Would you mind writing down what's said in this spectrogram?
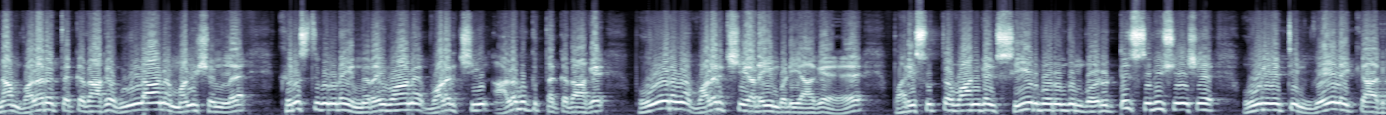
நாம் வளரத்தக்கதாக உள்ளான மனுஷனில் கிறிஸ்துவனுடைய நிறைவான வளர்ச்சியின் அளவுக்கு தக்கதாக பூரண வளர்ச்சி அடையும்படியாக பரிசுத்தவான்கள் சீர்பொருந்தும் பொருட்டு சுவிசேஷ ஊழியத்தின் வேலைக்காக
